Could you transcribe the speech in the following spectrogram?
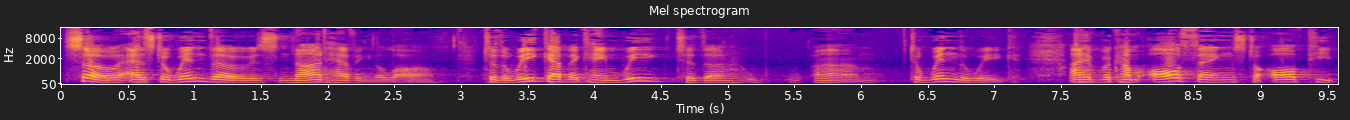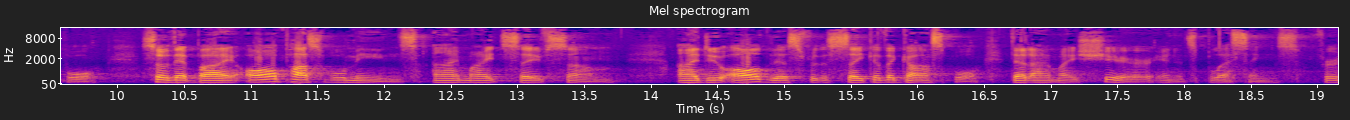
So as to win those not having the law. To the weak I became weak, to, the, um, to win the weak. I have become all things to all people, so that by all possible means I might save some. I do all this for the sake of the gospel, that I may share in its blessings. 1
